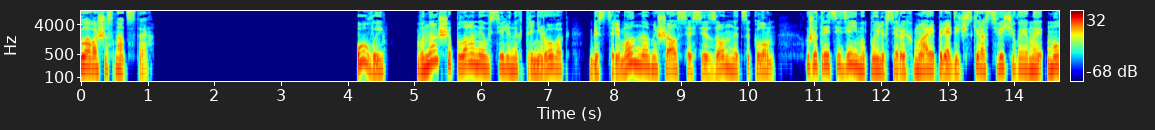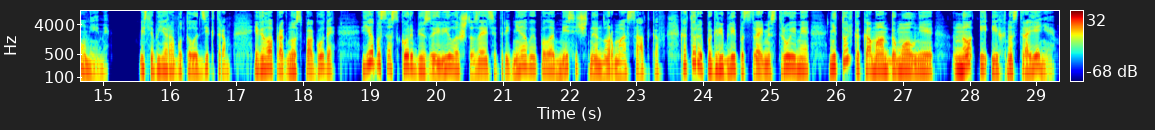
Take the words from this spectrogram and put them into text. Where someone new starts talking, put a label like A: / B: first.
A: Глава 16. Увы, в наши планы усиленных тренировок бесцеремонно вмешался сезонный циклон. Уже третий день мы плыли в серой хмаре, периодически расцвечиваемой молниями. Если бы я работала диктором и вела прогноз погоды, я бы со скорбью заявила, что за эти три дня выпала месячная норма осадков, которые погребли под своими струями не только команду молнии, но и их настроение.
